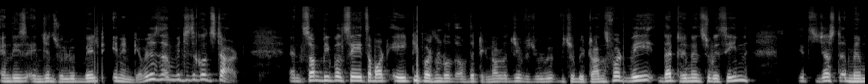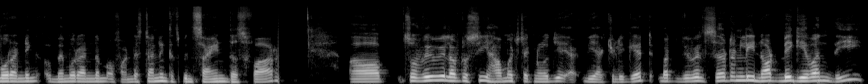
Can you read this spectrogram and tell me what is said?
and these engines will be built in India, which is a, which is a good start. And some people say it's about eighty percent of, of, the technology which will be, which will be transferred. We that remains to be seen. It's just a memorandum a memorandum of understanding that's been signed thus far. Uh, so we will have to see how much technology we actually get, but we will certainly not be given the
